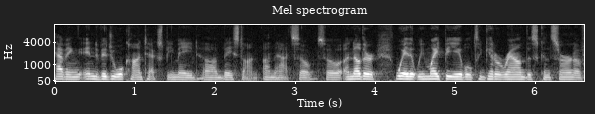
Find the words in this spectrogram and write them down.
having individual contacts be made uh, based on on that. So so another way that we might be able to get around this concern of,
